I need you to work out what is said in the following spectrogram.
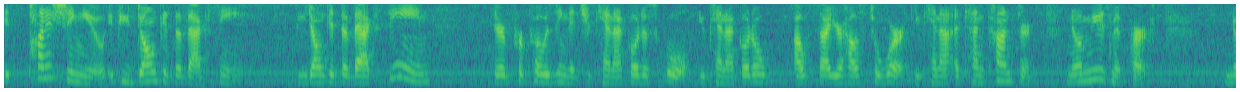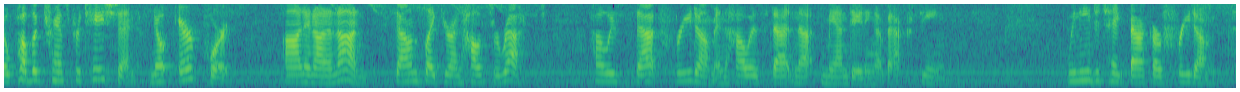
it's punishing you if you don't get the vaccine. If you don't get the vaccine, they're proposing that you cannot go to school, you cannot go to outside your house to work, you cannot attend concerts, no amusement parks, no public transportation, no airports, on and on and on. Sounds like you're on house arrest. How is that freedom and how is that not mandating a vaccine? We need to take back our freedoms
